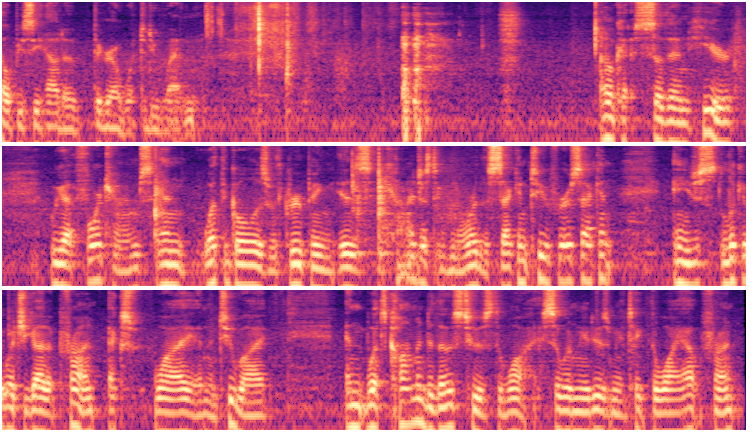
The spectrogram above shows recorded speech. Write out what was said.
help you see how to figure out what to do when. okay, so then here we got four terms, and what the goal is with grouping is you kind of just ignore the second two for a second, and you just look at what you got up front, x, y, and then 2y, and what's common to those two is the y. So what I'm going to do is I'm going to take the y out front,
